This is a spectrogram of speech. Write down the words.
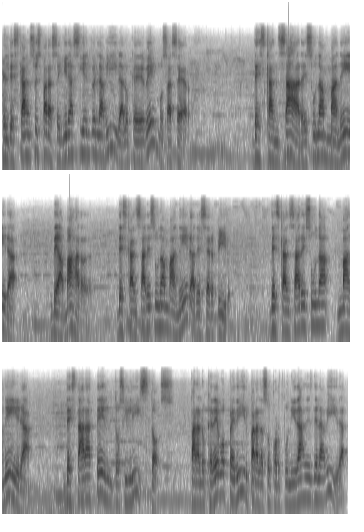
El descanso es para seguir haciendo en la vida lo que debemos hacer. Descansar es una manera de amar. Descansar es una manera de servir. Descansar es una manera de estar atentos y listos para lo que debo pedir, para las oportunidades de la vida.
